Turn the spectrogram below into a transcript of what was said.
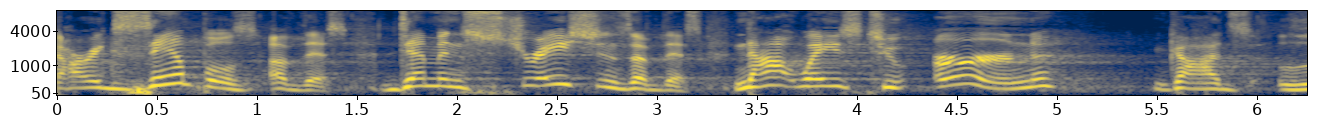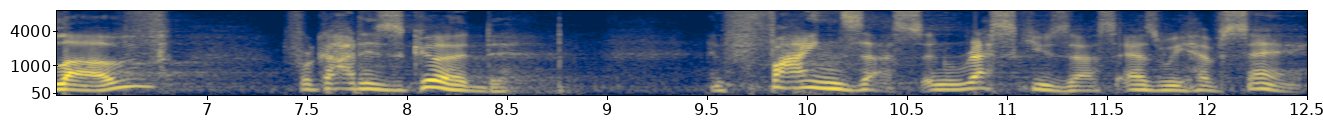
are examples of this, demonstrations of this, not ways to earn God's love, for God is good and finds us and rescues us, as we have sang,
